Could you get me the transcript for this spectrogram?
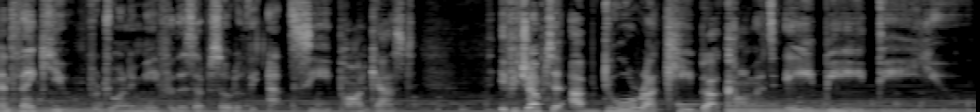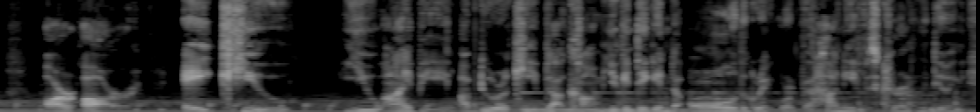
And thank you for joining me for this episode of the At Sea podcast. If you jump to abdurraqib.com, that's A B D U R R A Q U I B, abdurraqib.com, you can dig into all the great work that Hanif is currently doing,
